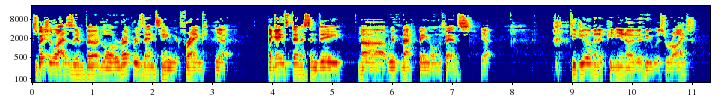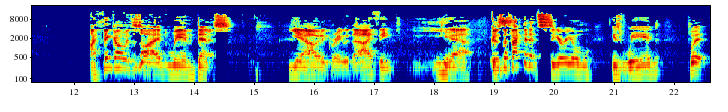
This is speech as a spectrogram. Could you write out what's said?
specializes in bird law, representing Frank yeah, against Dennis and Dee, uh, with Mac being on the fence. yeah. Did you have an opinion over who was right? I think I would side with Dennis. Yeah, I would agree with that. I think, yeah, Because the fact that it's cereal is weird, but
